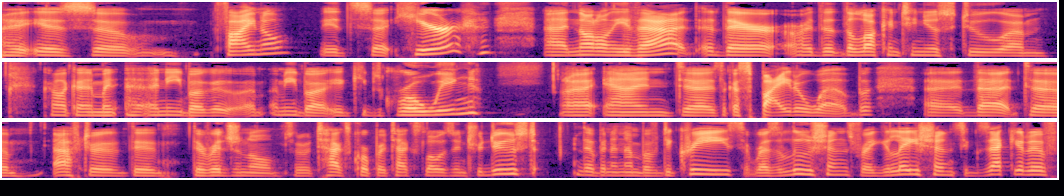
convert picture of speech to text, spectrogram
uh, is uh, final. It's uh, here. Uh, not only that, there are the, the law continues to um, kind of like an amoeba. Amoeba, it keeps growing uh, and uh, it's like a spider web uh, that uh, after the, the original sort of tax corporate tax law was introduced there have been a number of decrees, resolutions, regulations, executive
